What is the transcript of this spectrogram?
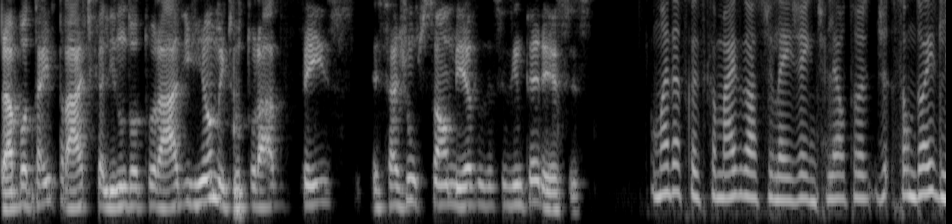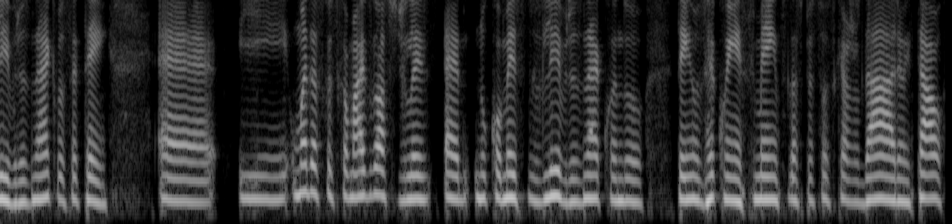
para botar em prática ali no doutorado. E realmente o doutorado fez essa junção mesmo desses interesses. Uma das coisas que eu mais gosto de ler, gente, ele é autor de, são dois livros, né, que você tem. É, e uma das coisas que eu mais gosto de ler é no começo dos livros, né, quando tem os reconhecimentos das pessoas que ajudaram e tal.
